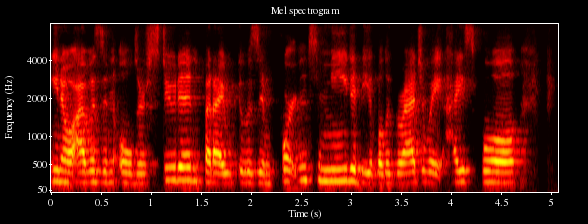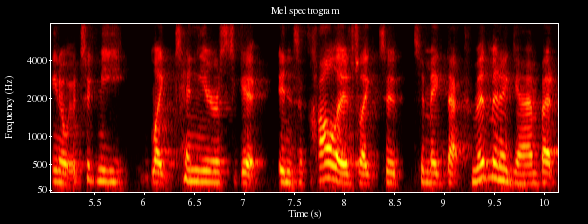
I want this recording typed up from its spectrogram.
you know, I was an older student, but I, it was important to me to be able to graduate high school. You know, it took me like 10 years to get into college like to to make that commitment again but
